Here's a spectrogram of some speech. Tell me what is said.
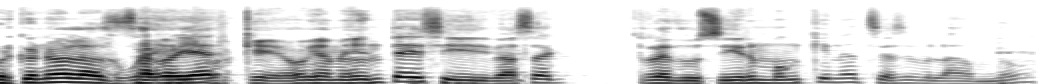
Porque uno de los Güey, desarrolladores... Porque obviamente si vas a reducir Monkey Nuts se hace Blam, ¿no?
